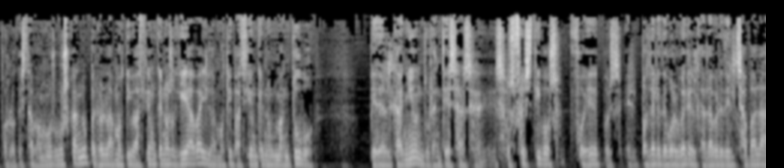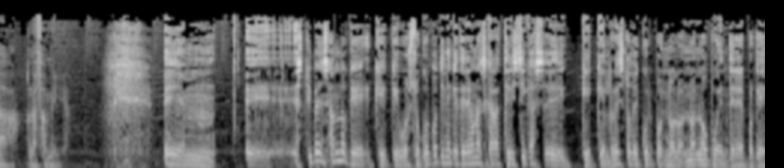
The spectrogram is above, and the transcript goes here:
por lo que estábamos buscando, pero la motivación que nos guiaba y la motivación que nos mantuvo pie del cañón durante esas, esos festivos fue pues el poder devolver el cadáver del chaval a, la familia. Em, eh, estoy pensando que, que, vuestro cuerpo tiene que tener unas características eh, que, que, el resto de cuerpos no lo, no, pueden tener, porque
